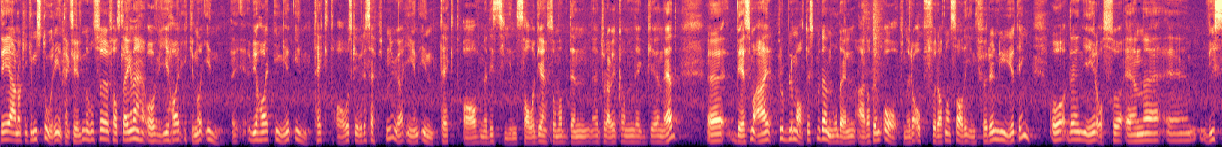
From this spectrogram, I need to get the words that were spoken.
det er nok ikke den store inntektskilden hos eh, fastlegene. Og vi har, in vi har, ingen inntekt av å skrive resepten, vi har ingen inntekt av medisinsalget. sånn at den eh, tror jeg vi kan legge ned. Eh, det som er problematisk med denne modellen, er at den åpner opp for at man stadig innfører nye ting. Og den gir også en eh, viss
